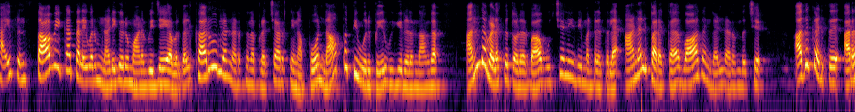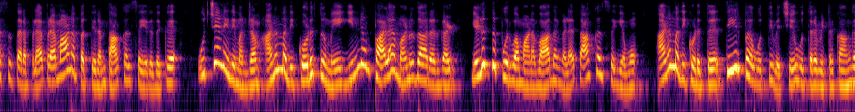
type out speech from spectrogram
ஹை ஃப்ரெண்ட்ஸ் தாவேகா தலைவரும் நடிகருமான விஜய் அவர்கள் கரூர்ல நடத்தின பிரச்சாரத்தின் அப்போ நாற்பத்தி ஒரு பேர் உயிரிழந்தாங்க. அந்த வழக்கு தொடர்பா உச்ச நீதிமன்றத்துல அனல் பறக்க வாதங்கள் நடந்துச்சு. அதுக்கடுத்து அரசு தரப்புல பிரமாண பத்திரம் தாக்கல் செய்யறதுக்கு உச்சநீதிமன்றம் அனுமதி கொடுத்துமே இன்னும் பல மனுதாரர்கள் எழுத்துப்பூர்வமான வாதங்களை தாக்கல் செய்யவும் அனுமதி கொடுத்து தீர்ப்பை ஒத்தி வச்சு உத்தரவிட்டிருக்காங்க.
